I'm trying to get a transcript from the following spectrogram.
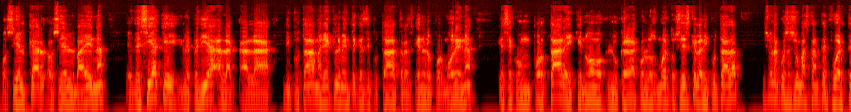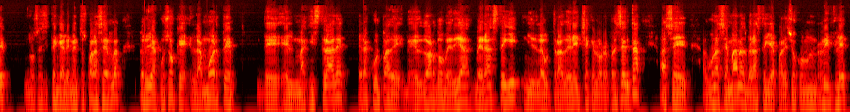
Osiel, Car Osiel Baena. Eh, decía que le pedía a la, a la diputada María Clemente, que es diputada transgénero por Morena, que se comportara y que no lucrara con los muertos. Y es que la diputada hizo una acusación bastante fuerte, no sé si tenga elementos para hacerla, pero ella acusó que la muerte del magistrade, era culpa de, Eduardo Verástegui y de la ultraderecha que lo representa. Hace algunas semanas Verástegui apareció con un rifle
